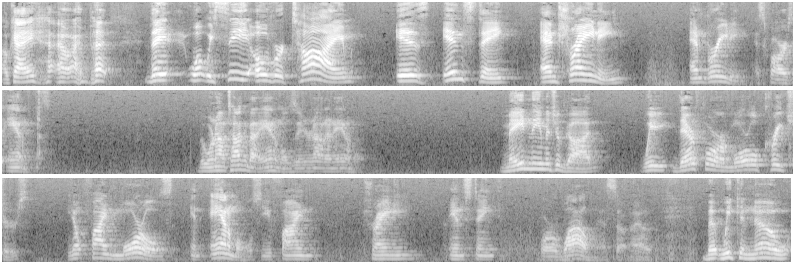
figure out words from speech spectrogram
Okay? but they, what we see over time is instinct and training and breeding as far as animals. But we're not talking about animals, and you're not an animal. Made in the image of God, we therefore are moral creatures. You don't find morals in animals, you find training, instinct, or wildness. Uh, but we can know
